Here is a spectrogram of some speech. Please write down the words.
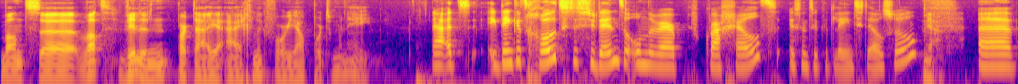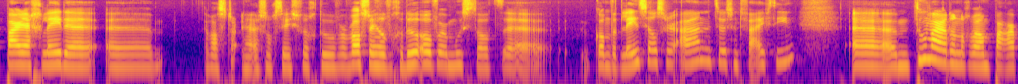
Want eh, wat willen partijen eigenlijk voor jouw portemonnee? Nou, het, ik denk het grootste studentenonderwerp qua geld is natuurlijk het leenstelsel. Ja. Eh, een paar jaar geleden eh, was er, nou, daar is nog steeds veel gedoe over, was er heel veel gedoe over, moest dat, eh, kwam dat leenstelsel eraan in 2015. Ehm, toen waren er nog wel een paar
